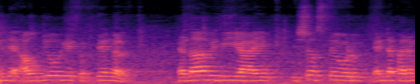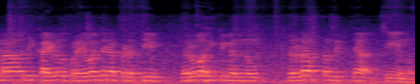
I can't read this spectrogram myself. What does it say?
എന്റെ ഔദ്യോഗിക കൃത്യങ്ങൾ യഥാവിധിയായും വിശ്വസ്തയോടും എന്റെ പരമാവധി കഴിവ് പ്രയോജനപ്പെടുത്തിയും നിർവഹിക്കുമെന്നും ദൃഢപ്രതിജ്ഞ ചെയ്യുന്നു.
